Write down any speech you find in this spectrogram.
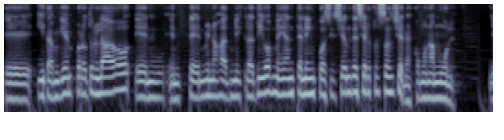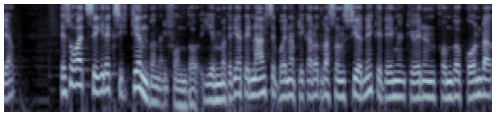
eh, y también, por otro lado, en, en, términos administrativos, mediante la imposición de ciertas sanciones, como una multa. ¿ya? Eso va a seguir existiendo en el fondo, y en materia penal se pueden aplicar otras sanciones que tengan que ver en el fondo con la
